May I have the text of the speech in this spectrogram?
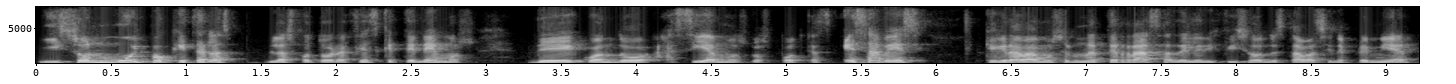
y son muy poquitas las fotografías que tenemos de cuando hacíamos los podcasts. Esa vez que grabamos en una terraza del edificio donde estaba Cine Premier,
